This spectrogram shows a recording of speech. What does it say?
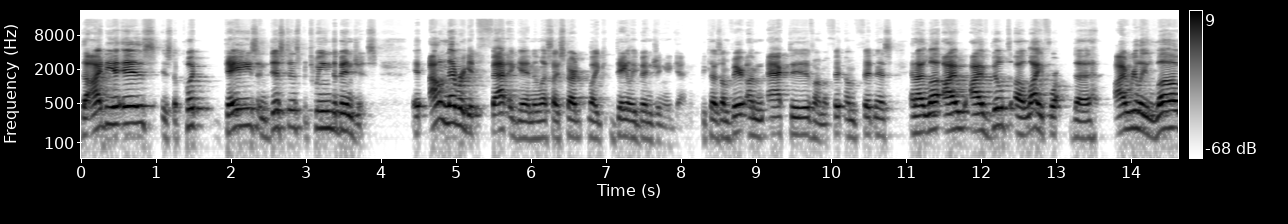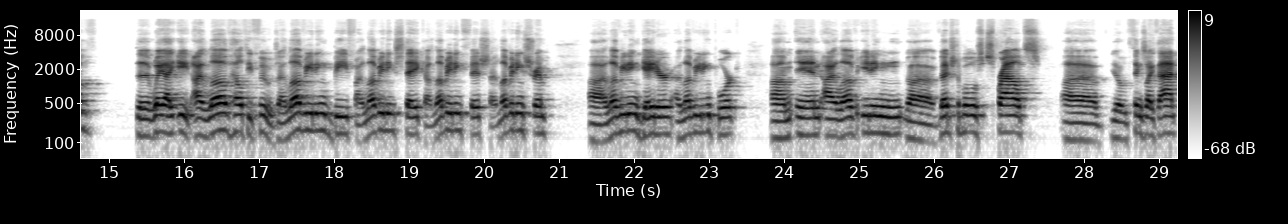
The idea is is to put days and distance between the binges. It, I'll never get fat again unless I start like daily binging again because I'm very I'm active. I'm a fit. I'm fitness, and I love. I I've built a life where the I really love the way I eat. I love healthy foods. I love eating beef. I love eating steak. I love eating fish. I love eating shrimp. Uh, I love eating gator. I love eating pork. Um, and I love eating uh, vegetables, sprouts, uh, you know, things like that.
